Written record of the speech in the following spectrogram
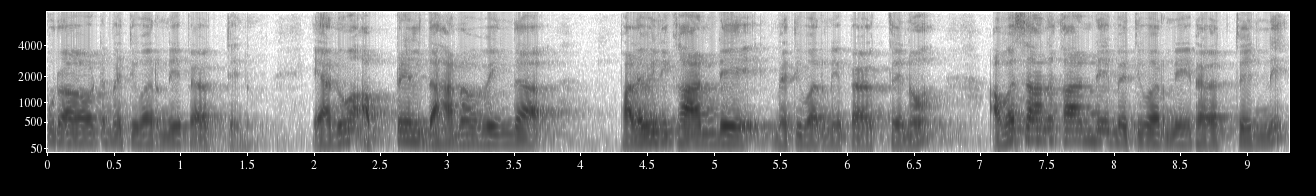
පුරාවට මැතිවරණය පැවැත්වෙනවා. ඒ අනුව අප්‍රේල් 19 වෙනිදා පළවෙනි කාණ්ඩයේ මැතිවරණය පැවැත්වෙනවා. අවසාන කාණ්ඩයේ මැතිවරණය පැවැත්වෙන්නේ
